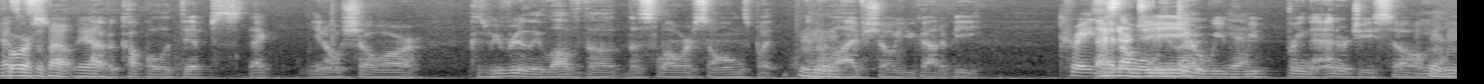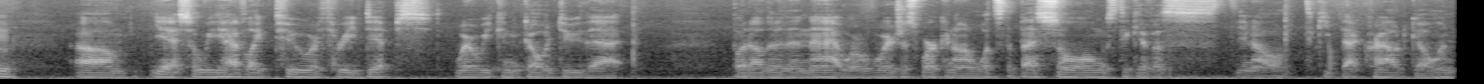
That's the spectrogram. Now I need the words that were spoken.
That's what it's about. Yeah. Have a couple of dips that you know show our because we really love the the slower songs, but in Mm-hmm. a live show you got to be Crazy. that's not what we Energy. do. We, Yeah. we bring the energy. So Yeah. Mm-hmm. um, yeah, so we have like two or three dips where we can go do that. But other than that, we're, we're just working on what's the best songs to give us, you know, to keep that crowd going.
